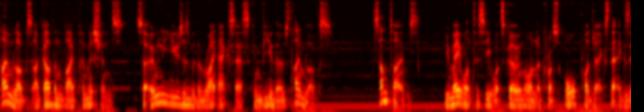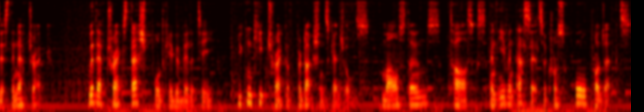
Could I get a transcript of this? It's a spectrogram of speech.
Time logs are governed by permissions, so only users with the right access can view those time logs. Sometimes, you may want to see what's going on across all projects that exist in ftrack. With ftrack's dashboard capability, you can keep track of production schedules, milestones, tasks, and even assets across all projects.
